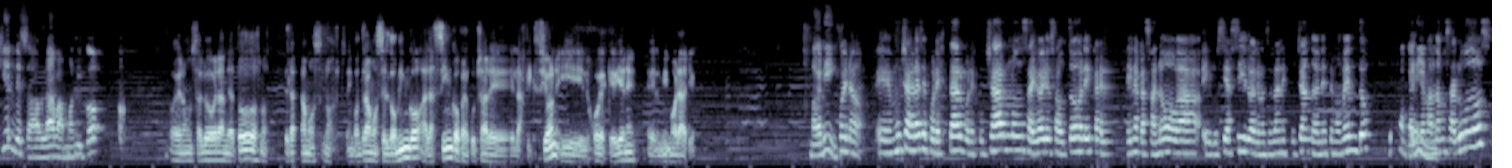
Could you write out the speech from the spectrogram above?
¿quién les habla? Vamos, Nico. Bueno, un saludo grande a todos. Nos, esperamos, nos encontramos el domingo a las 5 para escuchar eh, la ficción y el jueves que viene el mismo horario. Magalí. Bueno, eh, muchas gracias por estar, por escucharnos. Hay varios autores, Karina Casanova, eh, Lucía Silva, que nos están escuchando en este momento. Eh, le mandamos saludos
